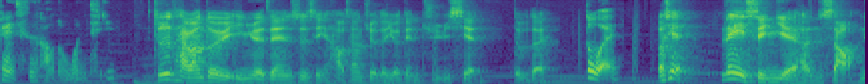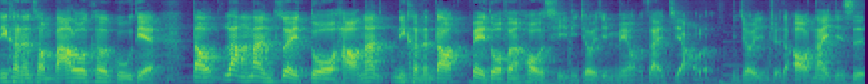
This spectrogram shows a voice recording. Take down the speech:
可以思考的问题。就是台湾对于音乐这件事情，好像觉得有点局限，对不对？对，而且类型也很少。你可能从巴洛克古典。到浪漫最多好，那你可能到贝多芬后期，你就已经没有再教了，你就已经觉得哦，那已经是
